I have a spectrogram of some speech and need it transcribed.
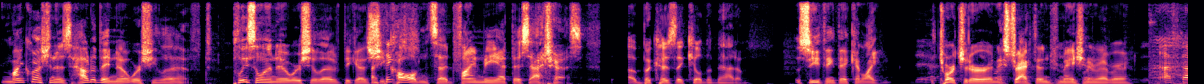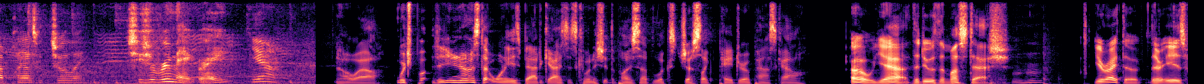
My question is, how do they know where she lived? Police only knew where she lived because I she think- called and said, "Find me at this address." Uh, because they killed the madam. So you think they can like tortured her and extracted information or whatever. I've got plans with Julie. She's your roommate, right? Yeah. Oh wow! Which did you notice that one of these bad guys that's coming to shoot the place up looks just like Pedro Pascal? Oh yeah, the dude with the mustache. You're right though. There is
